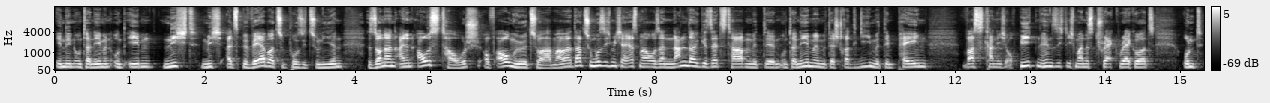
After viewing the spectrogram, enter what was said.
in den Unternehmen und eben nicht mich als Bewerber zu positionieren, sondern einen Austausch auf Augenhöhe zu haben. Aber dazu muss ich mich ja erstmal auseinandergesetzt haben mit dem Unternehmen, mit der Strategie, mit dem Pain. Was kann ich auch bieten hinsichtlich meines Track Records? Und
